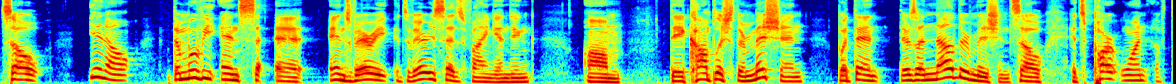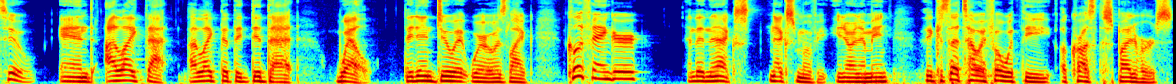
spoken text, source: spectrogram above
So, you know, the movie ends uh, ends very it's a very satisfying ending. Um they accomplish their mission, but then there's another mission. So, it's part 1 of 2, and I like that. I like that they did that well. They didn't do it where it was like cliffhanger and then the next next movie. You know what I mean? Because that's how I felt with the Across the Spider Verse.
